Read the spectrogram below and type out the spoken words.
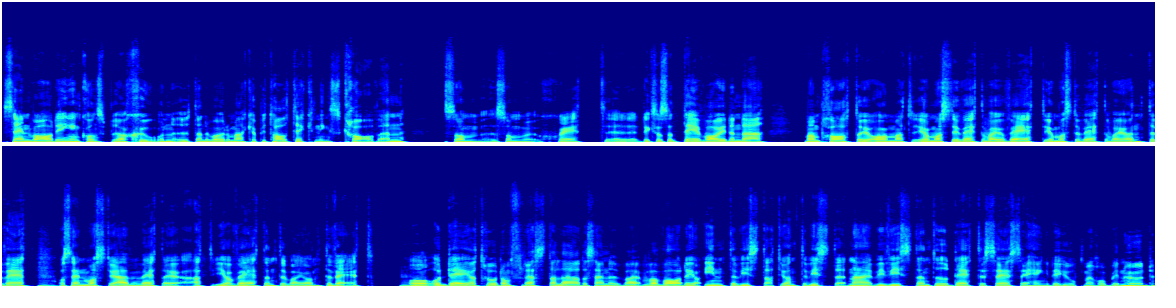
Sen var det ingen konspiration, utan det var ju de här kapitaltäckningskraven som, som skett. eh, Liksom, så det var ju den där, man pratar ju om att jag måste veta vad jag vet, jag måste veta vad jag inte vet och sen måste jag även veta att jag vet inte vad jag inte vet. Och, och det jag tror de flesta lärde sig nu, vad, vad var det jag inte visste att jag inte visste? Nej, vi visste inte hur DTCC hängde ihop med Robin Hood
